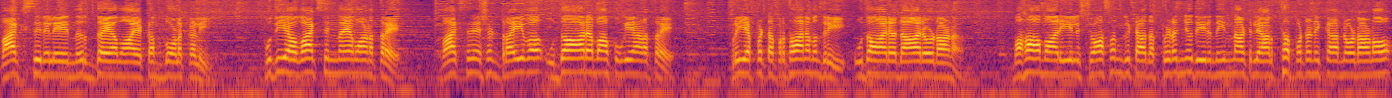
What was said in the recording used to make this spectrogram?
വാക്സിനിലെ നിർദ്ദയമായ കമ്പോളക്കളി. പുതിയ വാക്സിൻ നയമാണത്രേ. വാക്സിനേഷൻ ഡ്രൈവ് ഉദാരമാക്കുകയാണത്രേ. പ്രിയപ്പെട്ട പ്രധാനമന്ത്രി ഉദാരത ആരോടാണ് മഹാമാരിയിൽ ശ്വാസം കിട്ടാതെ പിടഞ്ഞു തീരുന്ന ഇന്നാട്ടിലെ അർദ്ധപട്ടണിക്കാരനോടാണോ?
